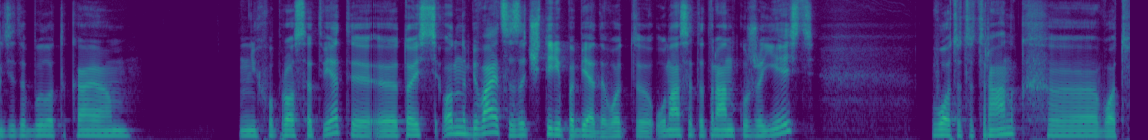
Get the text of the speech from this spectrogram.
Где-то была такая у них вопросы-ответы. Э, то есть он набивается за 4 победы. Вот э, у нас этот ранг уже есть. Вот этот ранг. Э, вот.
